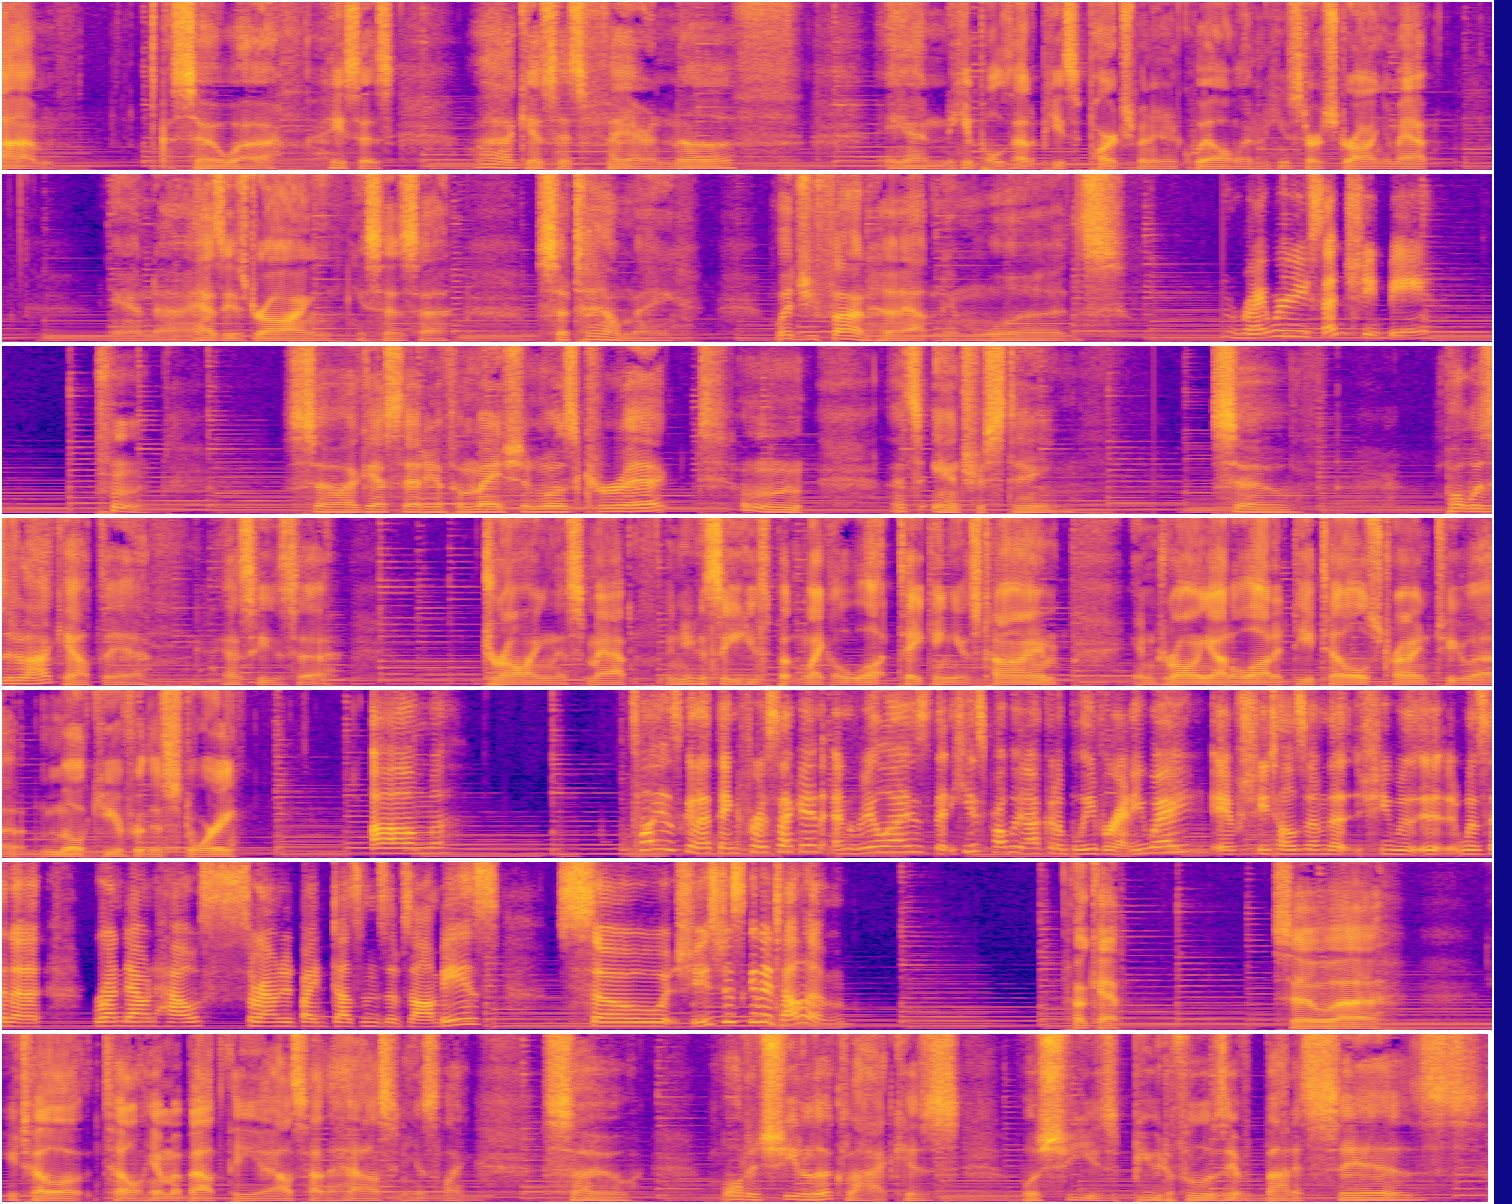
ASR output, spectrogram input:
Um, so uh, he says, "Well, I guess that's fair enough." And he pulls out a piece of parchment and a quill, and he starts drawing a map. And uh, as he's drawing, he says, uh, "So tell me, where'd you find her out in them woods?" Right where you said she'd be. Hmm. So I guess that information was correct. Hmm. That's interesting. So, what was it like out there as he's uh, drawing this map? And you can see he's putting like a lot, taking his time and drawing out a lot of details, trying to uh, milk you for this story. Um, Talia's gonna think for a second and realize that he's probably not gonna believe her anyway if she tells him that she was was in a rundown house surrounded by dozens of zombies. So she's just gonna tell him. Okay. So uh, you tell tell him about the outside the house, and he's like, "So, what did she look like? Is was she as beautiful as everybody says?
